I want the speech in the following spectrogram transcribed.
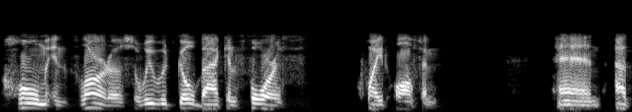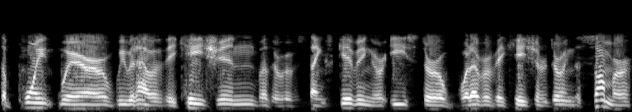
home in Florida, so we would go back and forth quite often. And at the point where we would have a vacation, whether it was Thanksgiving or Easter or whatever vacation or during the summer,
